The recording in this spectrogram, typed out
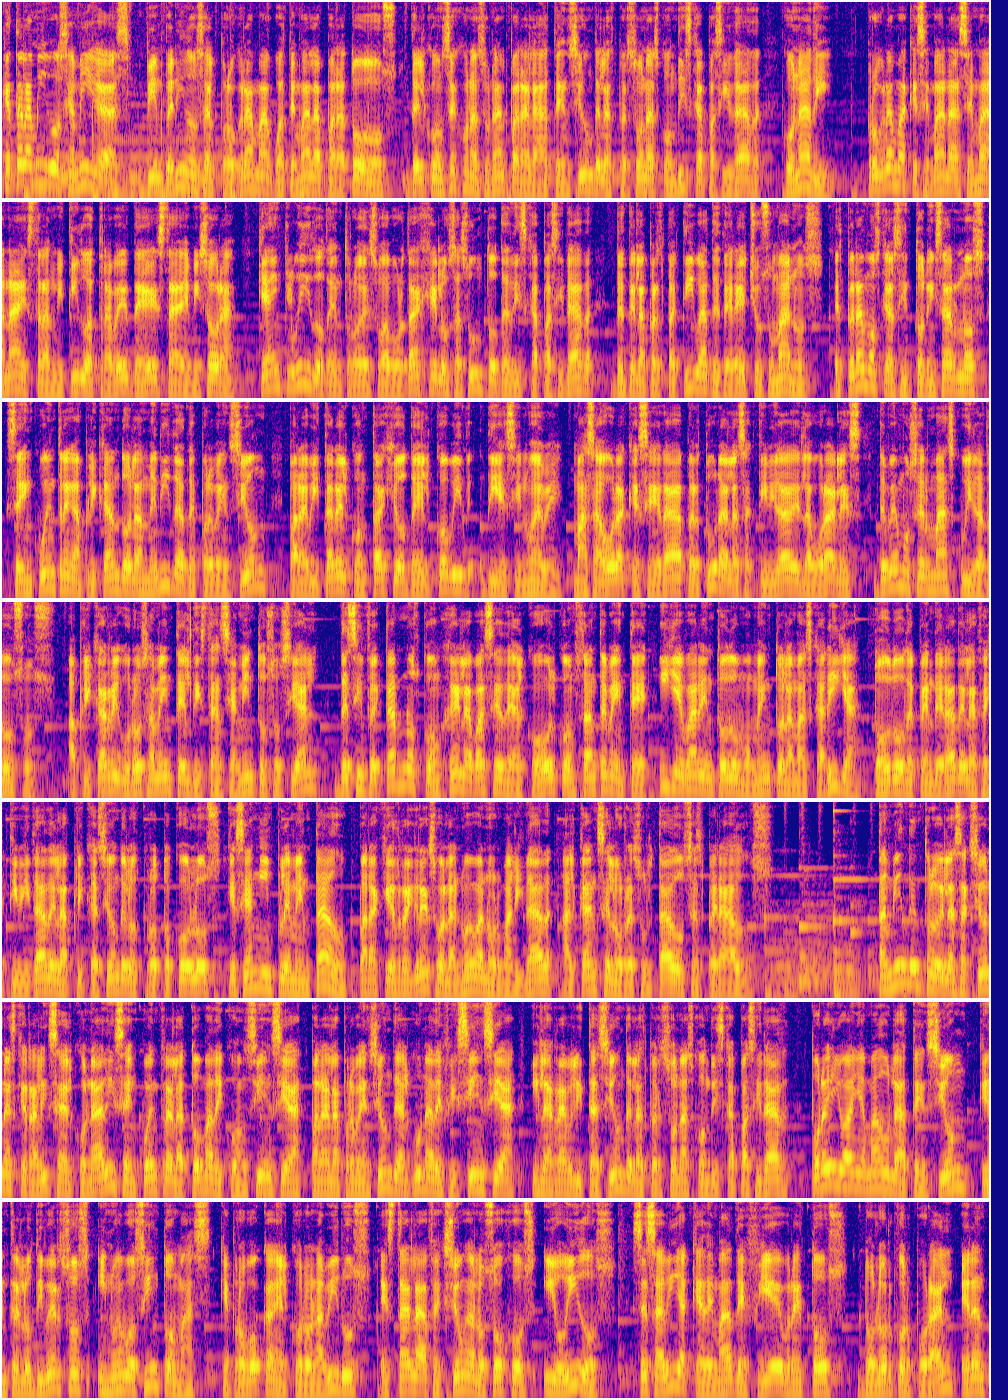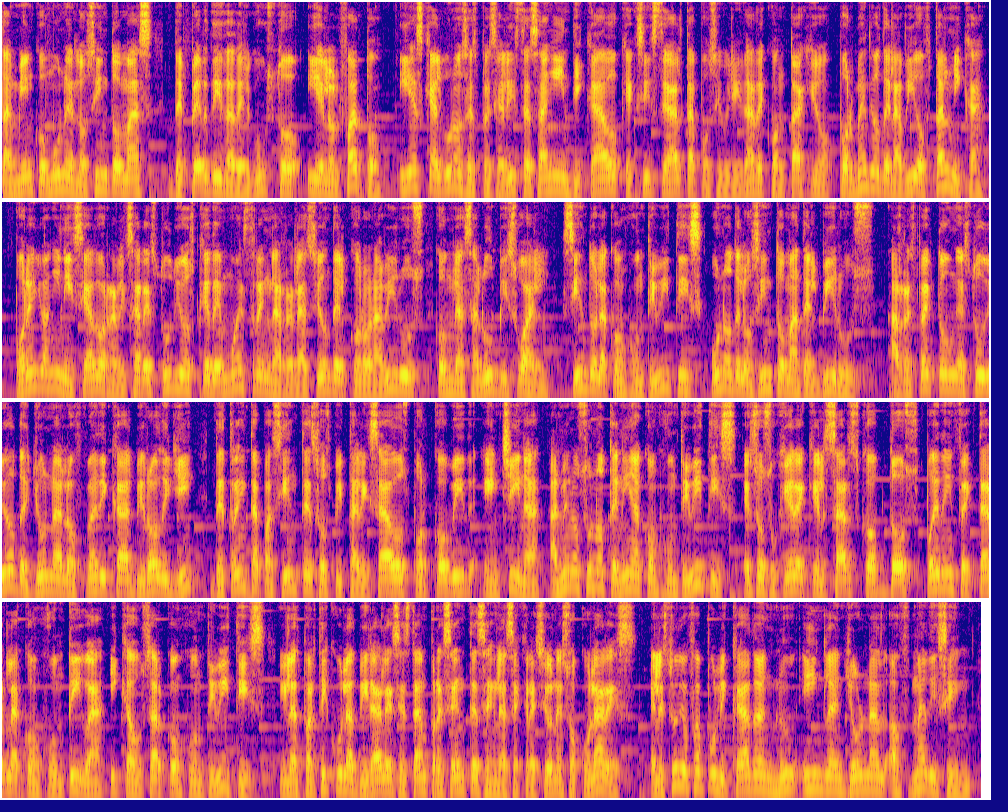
¿Qué tal amigos y amigas? Bienvenidos al programa Guatemala para Todos del Consejo Nacional para la Atención de las Personas con Discapacidad, CONADI programa que semana a semana es transmitido a través de esta emisora, que ha incluido dentro de su abordaje los asuntos de discapacidad desde la perspectiva de derechos humanos. Esperamos que al sintonizarnos se encuentren aplicando las medidas de prevención para evitar el contagio del COVID-19. Más ahora que se da apertura a las actividades laborales, debemos ser más cuidadosos, aplicar rigurosamente el distanciamiento social, desinfectarnos con gel a base de alcohol constantemente y llevar en todo momento la mascarilla. Todo dependerá de la efectividad de la aplicación de los protocolos que se han implementado para que el regreso a la nueva normalidad alcance los resultados esperados. También dentro de las acciones que realiza el CONADI se encuentra la toma de conciencia para la prevención de alguna deficiencia y la rehabilitación de las personas con discapacidad. Por ello ha llamado la atención que entre los diversos y nuevos síntomas que provocan el coronavirus está la afección a los ojos y oídos. Se sabía que además de fiebre, tos, dolor corporal, eran también comunes los síntomas de pérdida del gusto y el olfato. Y es que algunos especialistas han indicado que existe alta posibilidad de contagio por medio de la vía oftálmica. Por ello han iniciado a realizar estudios que demuestren la relación del coronavirus con la salud visual, siendo la conjuntivitis uno de los síntomas del virus. Al respecto, un estudio de Journal of Medical Virology de 30 pacientes hospitalizados por COVID en China, al menos uno tenía conjuntivitis. Eso sugiere que el SARS-CoV-2 puede infectar la conjuntiva y causar conjuntivitis, y las partículas virales están presentes en las secreciones oculares. El estudio fue publicado en New England Journal of Medicine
